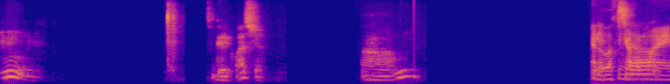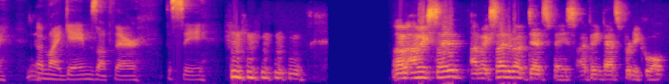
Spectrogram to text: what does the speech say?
Hmm. It's a good question. Um, kind of looking up at uh, my at my games up there to see. I'm I'm excited. I'm excited about Dead Space. I think that's pretty cool.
